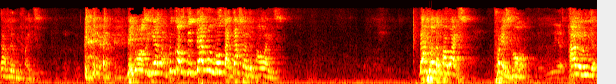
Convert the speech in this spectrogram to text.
That's where we fight. They don't want to hear that because the devil knows that that's where the power is. That's where the power is. Praise God. Hallelujah. Hallelujah.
